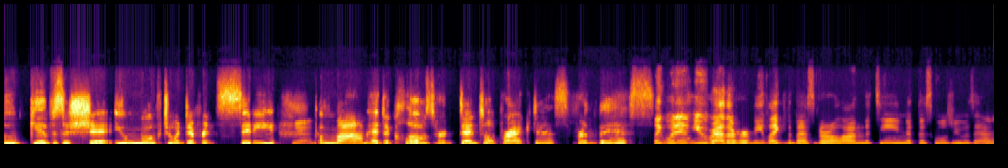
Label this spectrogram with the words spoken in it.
Who gives a shit? You move to a different city? Yeah. The mom had to close her dental practice for this? Like, wouldn't you rather her be like the best girl on the team at the school she was at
